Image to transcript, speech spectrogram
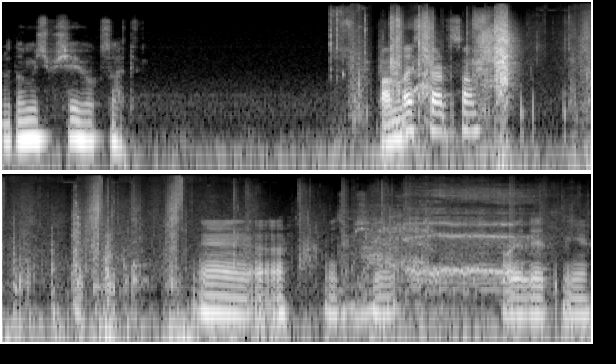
Burada mı hiçbir şey yok zaten. Bandaj çarsam. Ee, hiçbir şey fayda etmiyor.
